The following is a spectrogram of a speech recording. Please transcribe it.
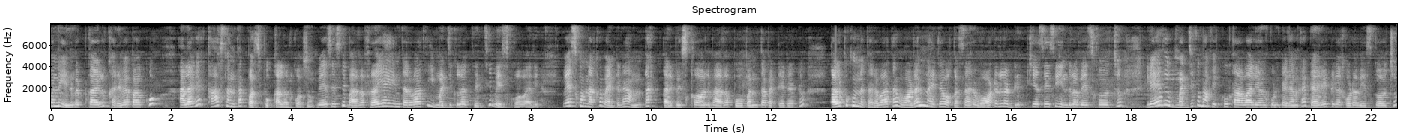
కొన్ని ఎండుమిరపకాయలు కరివేపాకు అలాగే కాస్తంత పసుపు కలర్ కోసం వేసేసి బాగా ఫ్రై అయిన తర్వాత ఈ మజ్జిగలో తెచ్చి వేసుకోవాలి. వేసుకున్నాక వెంటనే అంతా కలిపేసుకోవాలి. బాగా పోపు అంతా పట్టేటట్టు కలుపుకున్న తర్వాత వడలను అయితే ఒకసారి వాటర్లో డ్రిప్ చేసేసి ఇందులో వేసుకోవచ్చు. లేదు మజ్జిగ మాకు ఎక్కువ కావాలి అనుకుంటే కనుక డైరెక్ట్గా కూడా వేసుకోవచ్చు.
